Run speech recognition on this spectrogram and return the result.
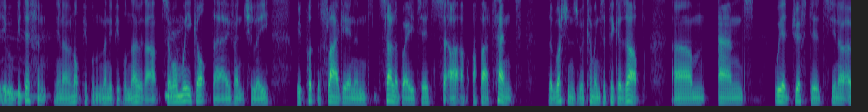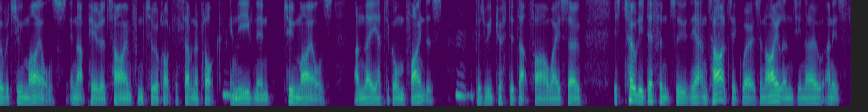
it would be different. You know, not people, many people know that. So when we got there, eventually, we put the flag in and celebrated, set up, up our tent. The Russians were coming to pick us up, um, and we had drifted, you know, over two miles in that period of time, from two o'clock to seven o'clock in the mm. evening, two miles, and they had to go and find us hmm. because we drifted that far away. So it's totally different to the Antarctic, where it's an island, you know, and it's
